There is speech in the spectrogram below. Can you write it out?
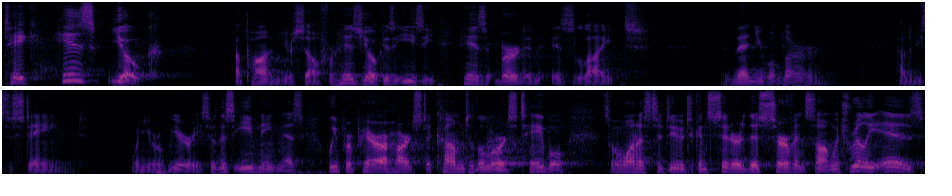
Take his yoke upon yourself. For his yoke is easy, his burden is light. And then you will learn how to be sustained when you're weary. So, this evening, as we prepare our hearts to come to the Lord's table, so I want us to do to consider this servant song, which really is,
